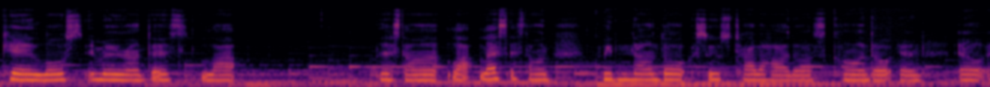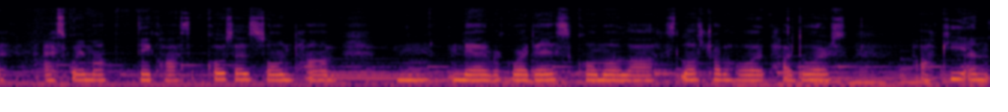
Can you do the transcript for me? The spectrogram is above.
que los inmigrantes la están, les están cuidando sus trabajadores cuando en el esquema de cosas son tan me como las, los trabajadores aquí en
